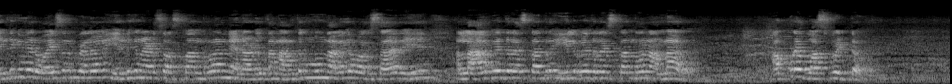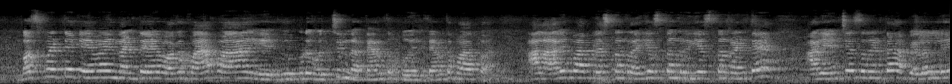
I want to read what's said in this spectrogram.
ఎందుకు మీరు వయసుల పిల్లలు ఎందుకు నడిచి వస్తాండ్రు అని నేను అడుగుతాను. అంతకుముందు అలాగే ఒకసారి వాళ్ళు బెదిరేస్తాను వీళ్ళు బెదిరేస్తాను అని అన్నారు. అప్పుడే బస్సు పెట్టాం. బస్సు పెట్టాక ఏమైందంటే ఒక పాప ఇప్పుడు వచ్చింది టెన్త్ పోయింది టెన్త్ పాప. వాళ్ళు ఆలి పాపలు ఇస్తాను రయ్యేస్తాను రయ్యేస్తాను అంటే వాళ్ళు ఏం చేశారంటే ఆ పిల్లల్ని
